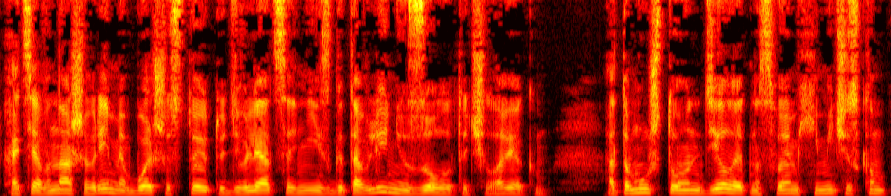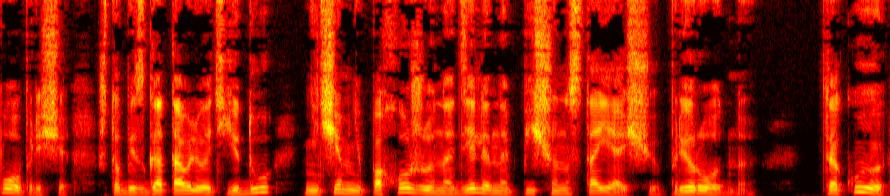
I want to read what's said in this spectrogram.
хотя в наше время больше стоит удивляться не изготовлению золота человеком, а тому, что он делает на своем химическом поприще, чтобы изготавливать еду, ничем не похожую на деле на пищу настоящую, природную, такую,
